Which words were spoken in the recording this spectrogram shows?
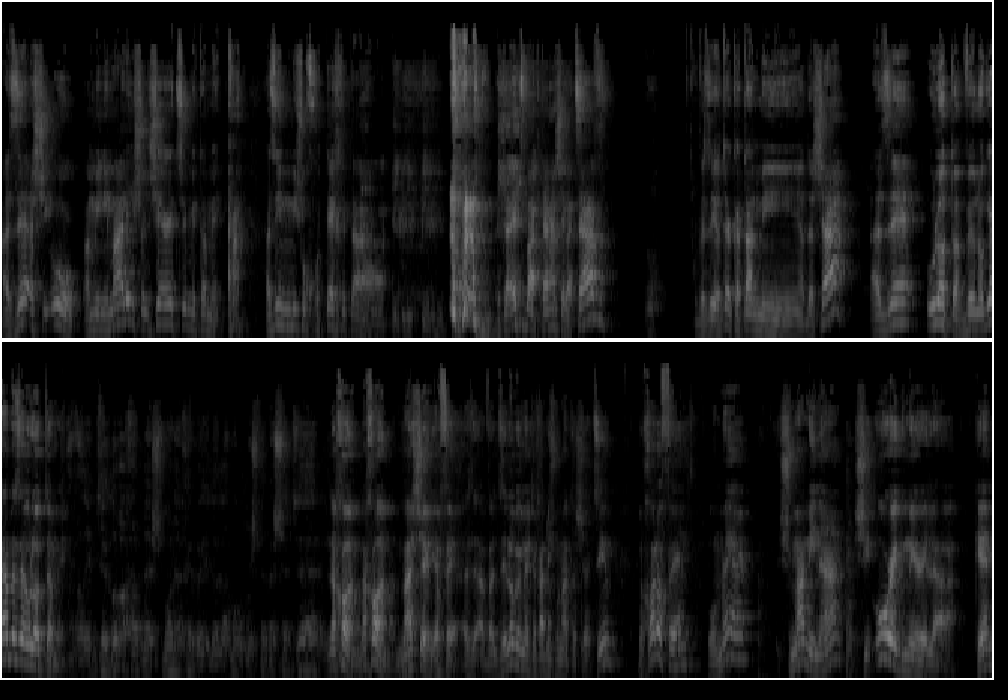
אז זה השיעור המינימלי של שרץ שמטמא. אז אם מישהו חותך את, ה... את האצבע הקטנה של הצו, וזה יותר קטן מעדשה, אז זה, הוא לא טמא, והוא נוגע בזה, הוא לא טמא. אבל אם זה לא אחד מהשמונה החבר'ה האלה, למה הוא משתמש את זה? נכון, נכון, מה שיפה, אז, אבל זה לא באמת אחד משמונת השרצים. בכל אופן, הוא אומר, שמע מינה שיעור הגמיר אליה, כן?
